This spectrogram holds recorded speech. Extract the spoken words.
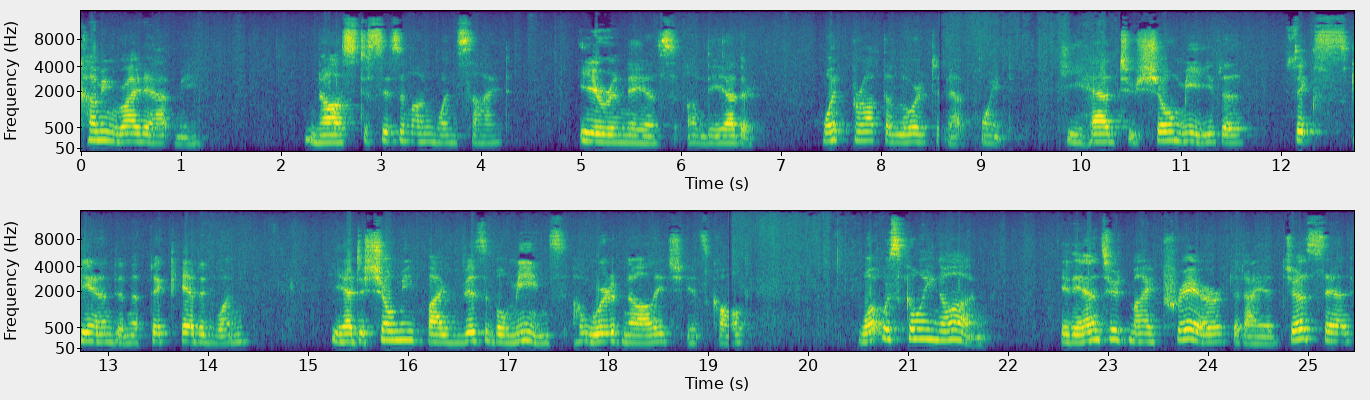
coming right at me. Gnosticism on one side, Irenaeus on the other. What brought the Lord to that point? He had to show me, the thick skinned and the thick headed one, he had to show me by visible means, a word of knowledge, it's called, what was going on. It answered my prayer that I had just said,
